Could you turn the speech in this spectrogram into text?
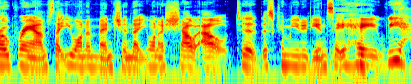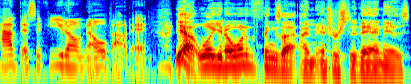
programs that you want to mention that you want to shout out to this community and say, hey, we have this if you don't know about it? Yeah, well, you know, one of the things that I'm interested in is,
